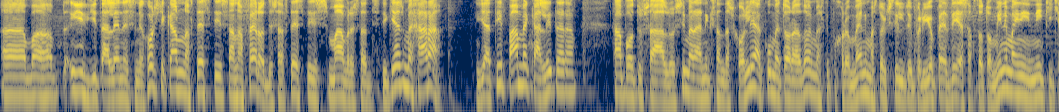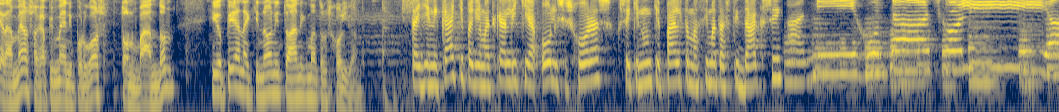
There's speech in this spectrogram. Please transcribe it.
Α, α, οι ίδιοι τα λένε συνεχώς και κάνουν αυτές τις. αναφέρονται σε αυτές τις μαύρες στατιστικές με χαρά. Γιατί πάμε καλύτερα από τους άλλους. Σήμερα ανοίξαν τα σχολεία. Ακούμε τώρα εδώ, είμαστε υποχρεωμένοι. Μας το έχει στείλει το Υπουργείο Παιδείας αυτό το μήνυμα. Είναι η Νίκη Κεραμέο, αγαπημένη υπουργός των πάντων, η οποία ανακοινώνει το άνοιγμα των σχολείων. Τα γενικά και επαγγελματικά λύκεια όλης της χώρας ξεκινούν και πάλι τα μαθήματα στην τάξη. Ανοίγουν τα σχολεία,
